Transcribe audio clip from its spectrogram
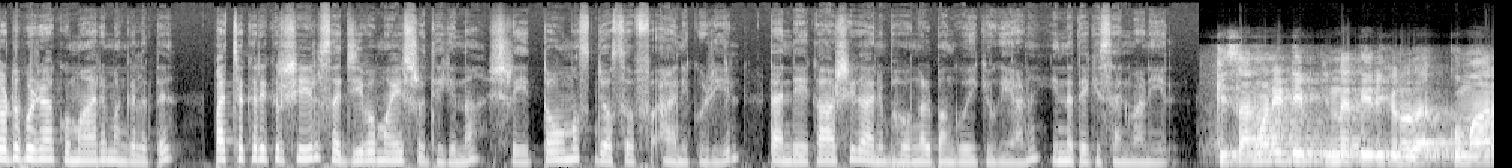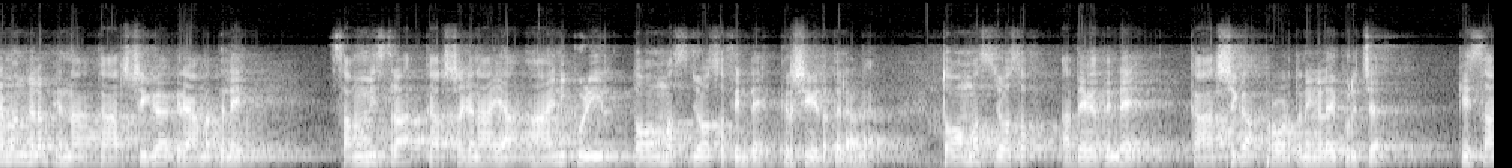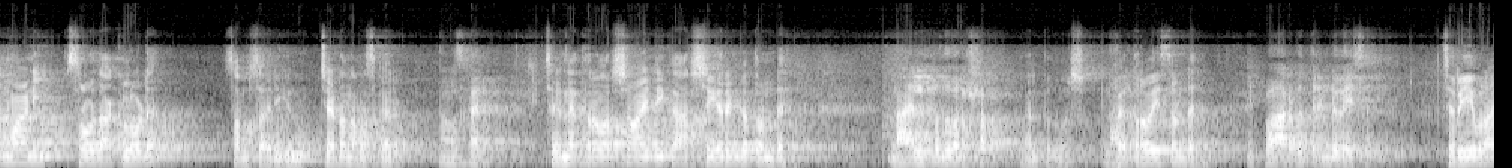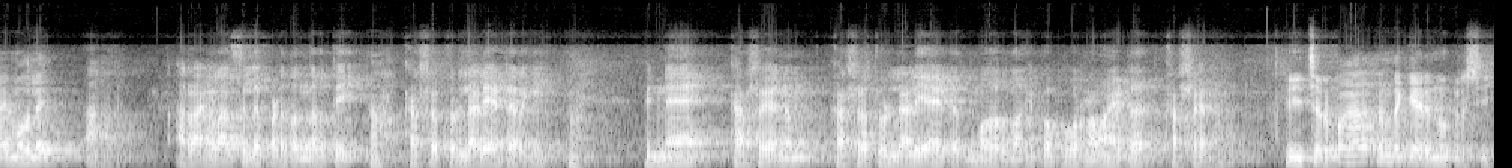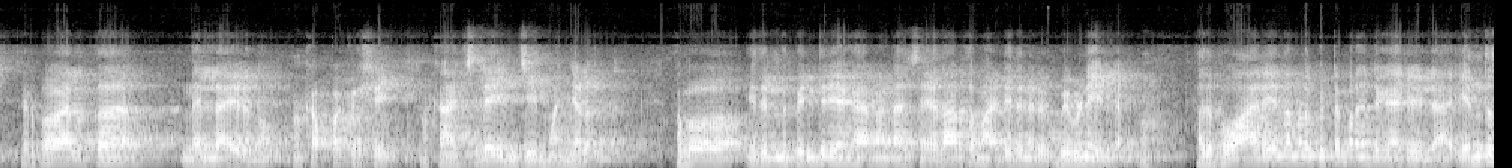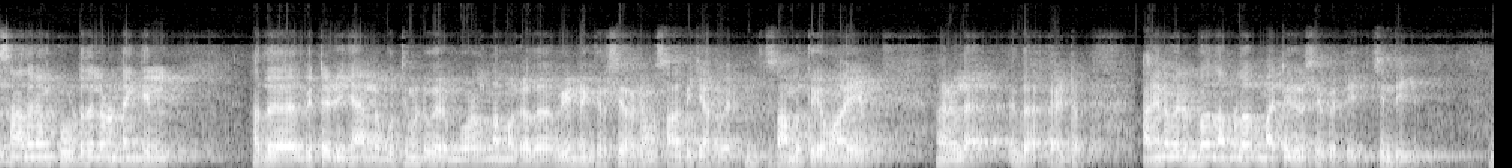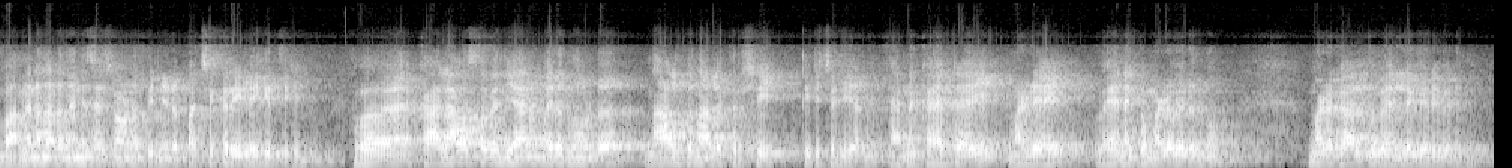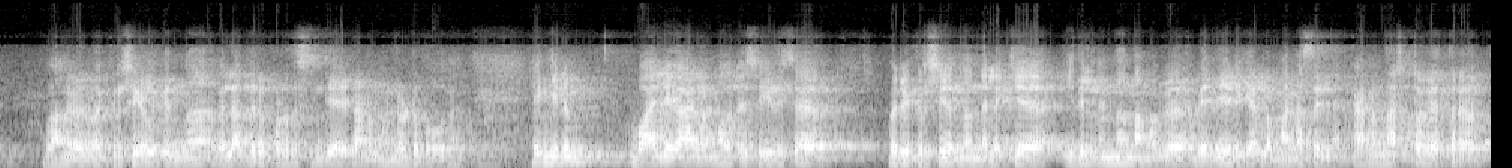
തൊടുപുഴ കുമാരമംഗലത്ത് പച്ചക്കറി കൃഷിയിൽ സജീവമായി ശ്രദ്ധിക്കുന്ന ശ്രീ തോമസ് ജോസഫ് ആനിക്കുഴിയിൽ തന്റെ കാർഷിക അനുഭവങ്ങൾ പങ്കുവയ്ക്കുകയാണ് ഇന്നത്തെ കിസാൻ വാണിയിൽ. കിസാൻ വാണി ടീം ഇന്നെത്തിയിരിക്കുന്നത് കുമാരമംഗലം എന്ന കാർഷിക ഗ്രാമത്തിലെ സമ്മിശ്ര കർഷകനായ ആനിക്കുഴിയിൽ തോമസ് ജോസഫിന്റെ കൃഷിയിടത്തിലാണ്. തോമസ് ജോസഫ് അദ്ദേഹത്തിന്റെ കാർഷിക പ്രവർത്തനങ്ങളെക്കുറിച്ച് കിസാൻ വാണി ശ്രോതാക്കളോട് സംസാരിക്കുന്നു. ചേട്ടാ നമസ്കാരം. നമസ്കാരം. ചേട്ടൻ എത്ര വർഷമായിട്ട് ഈ കാർഷിക രംഗത്തുണ്ട്? നാൽപ്പത് വർഷം. നാൽപ്പത് വർഷം. ഇപ്പൊ എത്ര വയസ്സുണ്ട്? ഇപ്പോൾ അറുപത്തിരണ്ട് വയസ്സ്. ചെറിയ പ്രായം മുതലേ? ആ അതെ. ആറാം ക്ലാസ്സിൽ പഠിത്തം നിർത്തി കർഷക തൊഴിലാളിയായിട്ട് ഇറങ്ങി. പിന്നെ കർഷകനും കർഷക തൊഴിലാളിയായിട്ട് മുതിർന്നു. ഇപ്പോൾ പൂർണമായിട്ട് കർഷകനാണ്. ഈ ചെറുപ്പകാലത്ത് എന്തൊക്കെയായിരുന്നു കൃഷി? ചെറുപ്പകാലത്ത് നെല്ലായിരുന്നു. കപ്പ കൃഷി കാച്ചിലെ ഇഞ്ചി മഞ്ഞൾ അപ്പോൾ ഇതിൽ നിന്ന് പിന്തിരിയാൻ കാരണം എന്താ വെച്ചാൽ യഥാർത്ഥമായിട്ട് ഇതിനൊരു വിപണിയില്ല. അതിപ്പോൾ ആരെയും നമ്മൾ കുറ്റം പറഞ്ഞിട്ട് കാര്യമില്ല. എന്ത് സാധനം കൂടുതലുണ്ടെങ്കിൽ അത് വിറ്റഴിക്കാനുള്ള ബുദ്ധിമുട്ട് വരുമ്പോൾ നമുക്കത് വീണ്ടും കൃഷി ഇറക്കാൻ സാധിക്കാതെ വരും. സാമ്പത്തികമായും അങ്ങനെയുള്ള ഇത് ആയിട്ട്. അങ്ങനെ വരുമ്പോൾ നമ്മൾ മറ്റ് കൃഷിയെപ്പറ്റി ചിന്തിക്കും. അപ്പോൾ അങ്ങനെ നടന്നതിന് ശേഷമാണ് പിന്നീട് പച്ചക്കറിയിലേക്ക് തിരിഞ്ഞു. അപ്പോൾ കാലാവസ്ഥ വ്യതിയാനം വരുന്നതുകൊണ്ട് നാൾക്ക് നാൾ കൃഷി തിരിച്ചടിയാണ്. കാരണം കാറ്റായി മഴയായി. വേനൽക്ക് മഴ വരുന്നു. മഴക്കാലത്ത് വേനൽ കയറി വരുന്നു. അപ്പോൾ അങ്ങനെ വരുമ്പോൾ കൃഷികൾക്ക് ഇന്ന് വല്ലാത്തൊരു പ്രതിസന്ധിയായിട്ടാണ് മുന്നോട്ട് പോകുന്നത്. എങ്കിലും ബാല്യകാലം മുതൽ ശീലിച്ച ഒരു കൃഷി എന്ന നിലയ്ക്ക് ഇതിൽ നിന്ന് നമുക്ക് വ്യതിചലിക്കാനുള്ള മനസ്സില്ല. കാരണം നഷ്ടം എത്ര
